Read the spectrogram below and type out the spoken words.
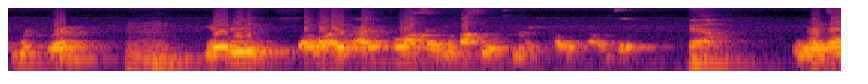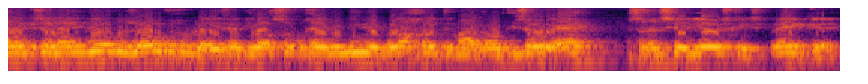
Marco. Die hebben allemaal uitgelachen en belachelijk gemaakt alle kanten. Ja. En uiteindelijk is alleen Wilders overgebleven. Die was op een gegeven moment niet meer belachelijk te maken, want hij zo ernstig en serieus ging spreken.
